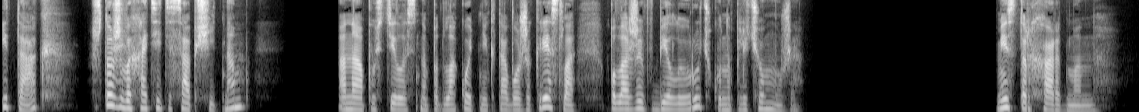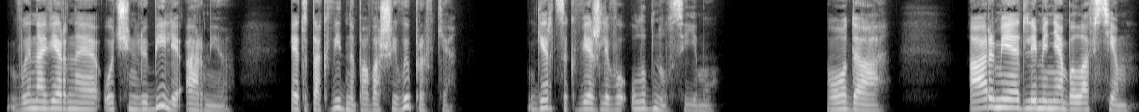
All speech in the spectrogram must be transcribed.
«Итак, что же вы хотите сообщить нам?» Она опустилась на подлокотник того же кресла, положив белую ручку на плечо мужа. «Мистер Хардман, вы, наверное, очень любили армию. Это так видно по вашей выправке». Герцог вежливо улыбнулся ему. «О да, армия для меня была всем».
